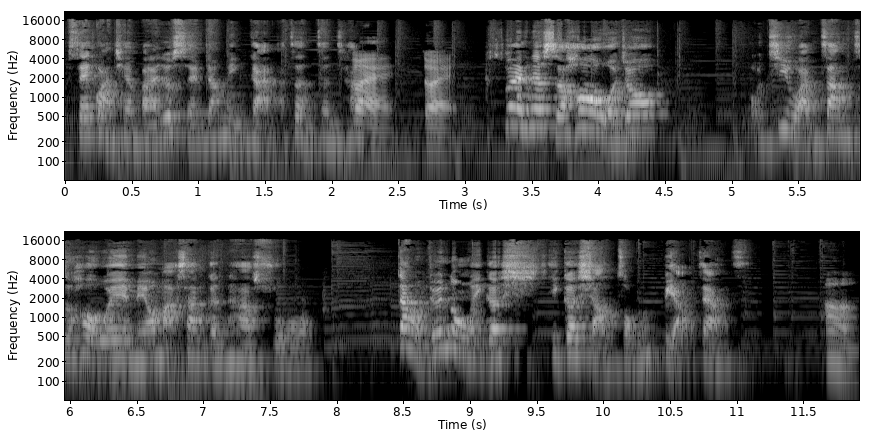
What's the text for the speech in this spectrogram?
谁管钱，本来就谁比较敏感啊，这很正常。对对。所以那时候我就我记完账之后，我也没有马上跟他说，但我就弄了一个一个小总表这样子。嗯，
